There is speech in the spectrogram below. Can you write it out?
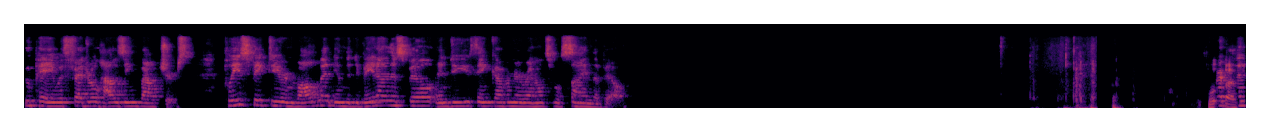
who pay with federal housing vouchers. Please speak to your involvement in the debate on this bill and do you think Governor Reynolds will sign the bill? Well, uh, Representative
